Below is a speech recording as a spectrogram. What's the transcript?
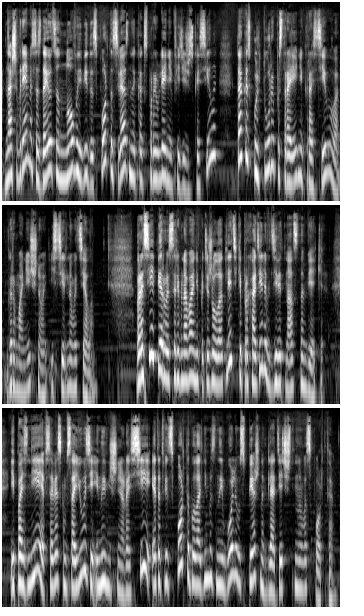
В наше время создаются новые виды спорта, связанные как с проявлением физической силы, так и с культурой построения красивого, гармоничного и сильного тела. В России первые соревнования по тяжелой атлетике проходили в XIX веке. И позднее в Советском Союзе и нынешней России этот вид спорта был одним из наиболее успешных для отечественного спорта –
